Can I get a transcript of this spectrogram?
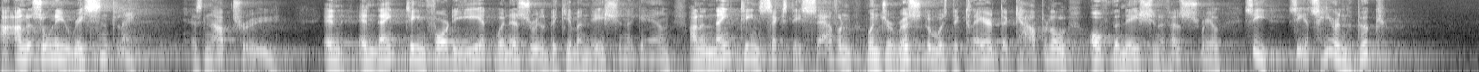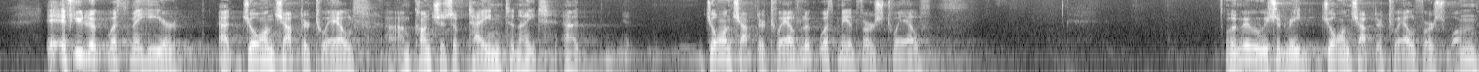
And it's only recently. Isn't that true? In, in 1948, when Israel became a nation again, and in 1967, when Jerusalem was declared the capital of the nation of Israel. See, see, it's here in the book. If you look with me here at John chapter 12, I'm conscious of time tonight. Uh, John chapter 12, look with me at verse 12. Well, maybe we should read John chapter 12, verse 1.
